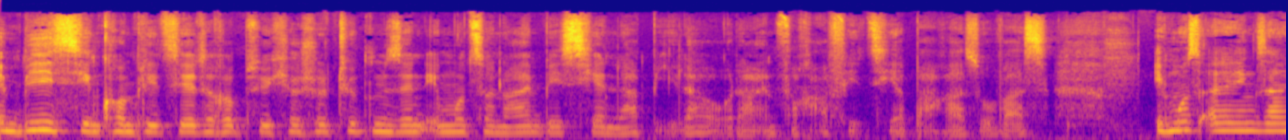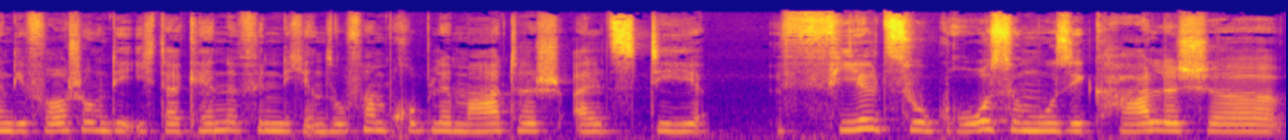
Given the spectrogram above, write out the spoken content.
ein bisschen kompliziertere psychische Typen sind, emotional ein bisschen labiler oder einfach affizierbarer, sowas. Ich muss allerdings sagen, die Forschung, die ich da kenne, finde ich insofern problematisch, als die viel zu große musikalische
